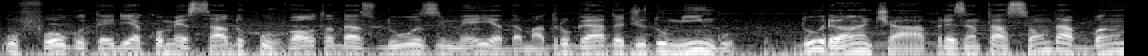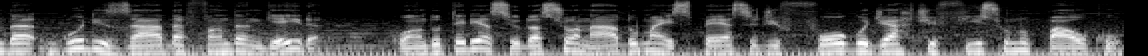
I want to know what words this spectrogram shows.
o fogo teria começado por volta das duas e meia da madrugada de domingo, durante a apresentação da banda Gurizada Fandangueira, quando teria sido acionado uma espécie de fogo de artifício no palco.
